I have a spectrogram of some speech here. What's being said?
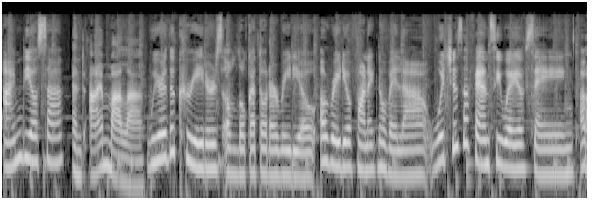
I'm Diosa. And I'm Mala. We are the creators of Locatora Radio, a radiophonic novela, which is a fancy way of saying a,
